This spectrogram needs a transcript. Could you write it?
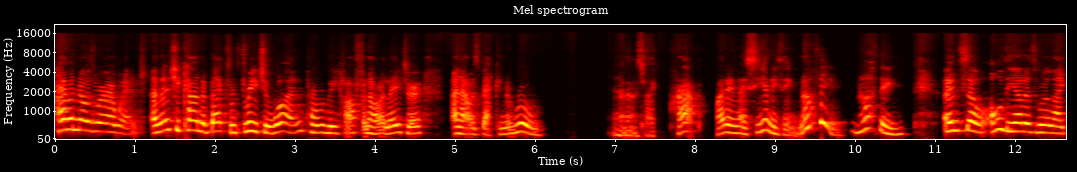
heaven knows where I went. And then she counted back from three to one, probably half an hour later. And I was back in the room. And I was like, crap, why didn't I see anything? Nothing, nothing. And so all the others were like,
